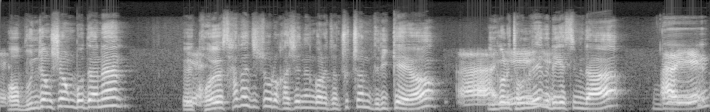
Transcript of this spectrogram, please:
예. 어, 문정 시형보다는 예. 거여 4단지 쪽으로 가시는 거를 좀 추천드릴게요. 아, 이걸로 예, 정리해 예. 드리겠습니다. 아, 예.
